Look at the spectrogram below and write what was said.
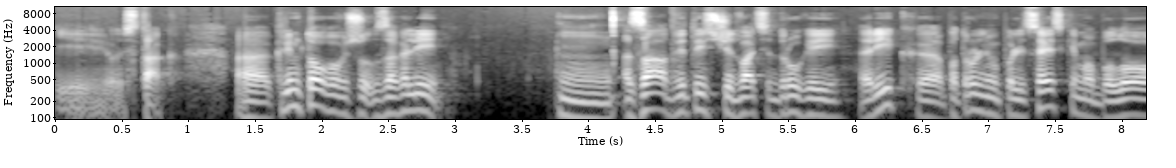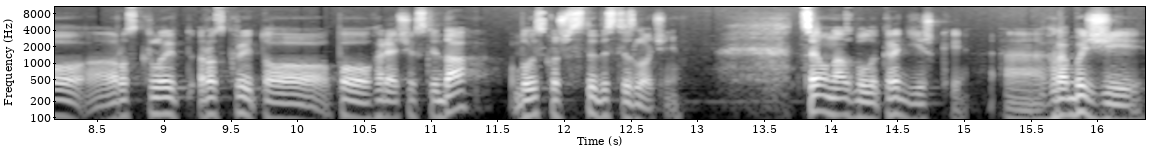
І ось так. Е, Крім того, взагалі. За 2022 рік патрульними поліцейськими було розкрито по гарячих слідах близько 60 злочинів. Це у нас були крадіжки, е, грабежі,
